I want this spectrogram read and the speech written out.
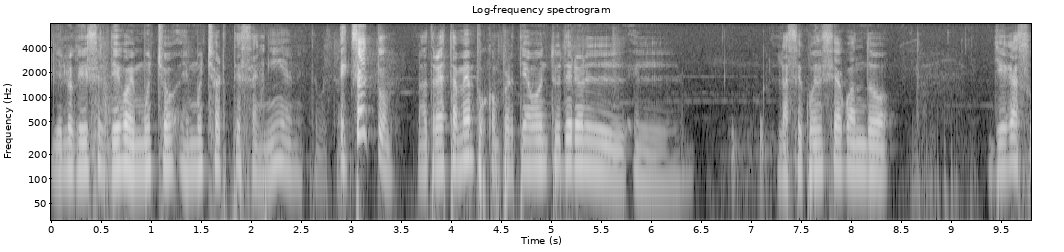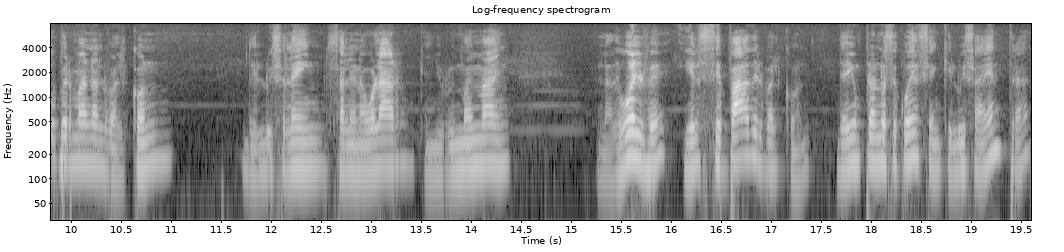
Y es lo que dice el Diego, hay mucho, hay mucha artesanía en esta cuestión. Exacto. La otra vez también, pues compartíamos en Twitter el- el- la secuencia cuando llega Superman al balcón de Luis Lane, salen a volar, Can You Read My Mind, la devuelve y él se va del balcón. De ahí un plano secuencia en que Luisa entra,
